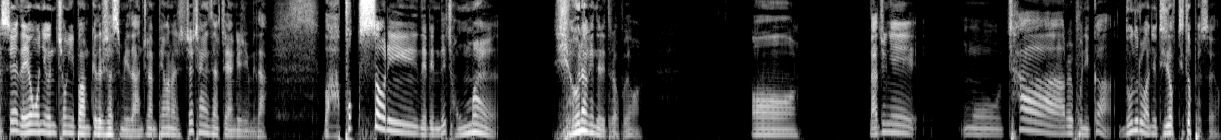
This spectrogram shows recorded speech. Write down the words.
피어스의 내용원이 은총이와 함께 들으셨습니다. 한 주간 평안하셨죠? 차연사학자 양규주입니다. 와, 폭설이 내리는데 정말 시원하게 내리더라고요. 어, 나중에, 뭐, 차를 보니까 눈으로 완전히 뒤덮, 뒤덮였어요.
